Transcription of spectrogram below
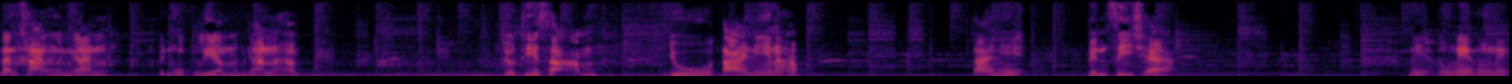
ด้านข้างเหมือนกันเป็นหกเหลี่ยมเหมือนกันนะครับ จุดที่ 3 อยู่ใต้นี้นะครับ ใต้นี้เป็นสี่แฉกนี่ตรงนี้ตรงนี้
